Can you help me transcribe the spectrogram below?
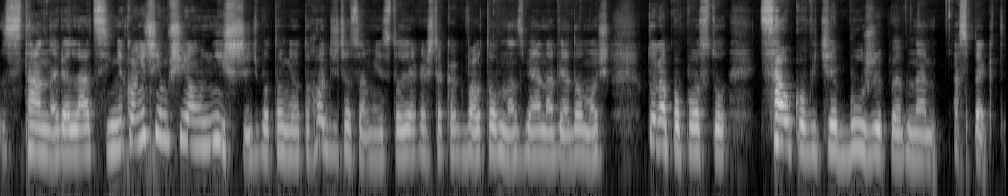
e, stan relacji. Niekoniecznie musi ją niszczyć, bo to nie o to chodzi. Czasami jest to jakaś taka gwałtowna zmiana, wiadomość, która po prostu całkowicie burzy pewne aspekty.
